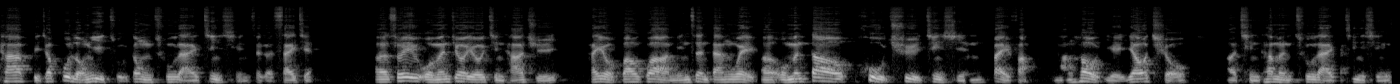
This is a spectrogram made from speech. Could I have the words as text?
他比较不容易主动出来进行这个筛检，呃，所以我们就有警察局，还有包括民政单位，呃，我们到户去进行拜访，然后也要求呃，请他们出来进行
